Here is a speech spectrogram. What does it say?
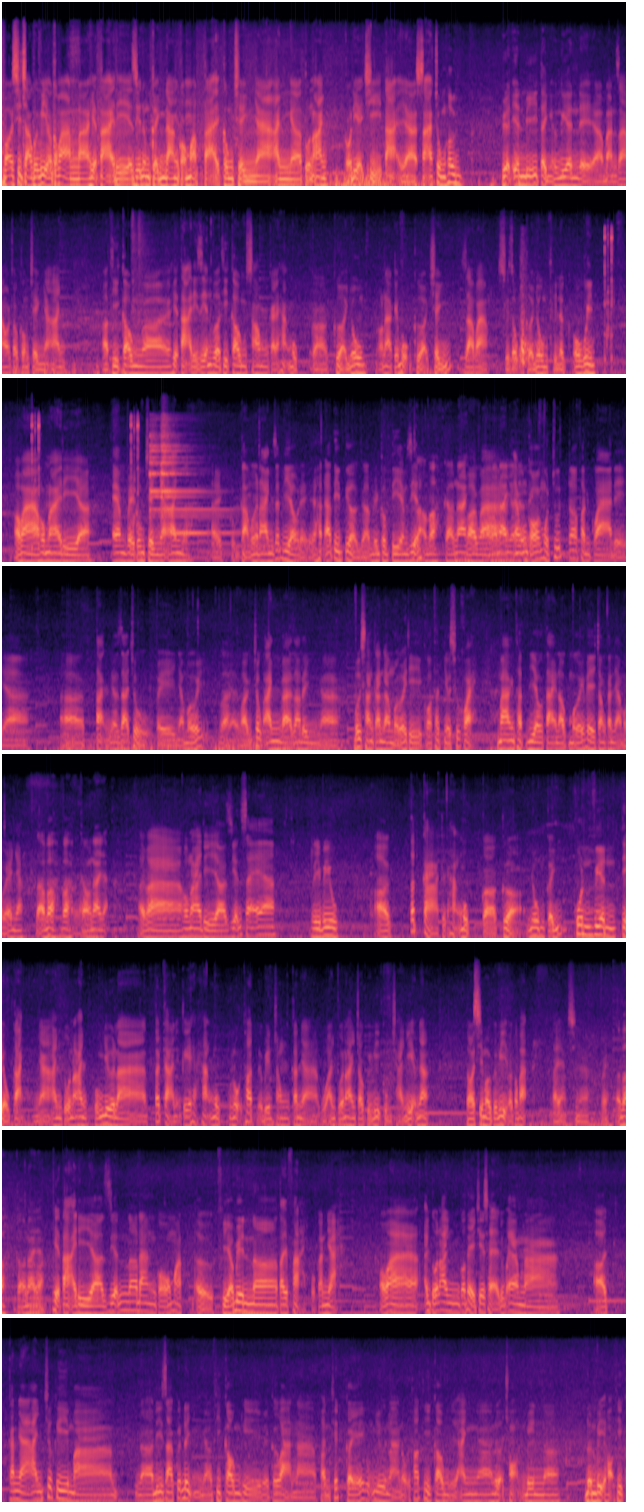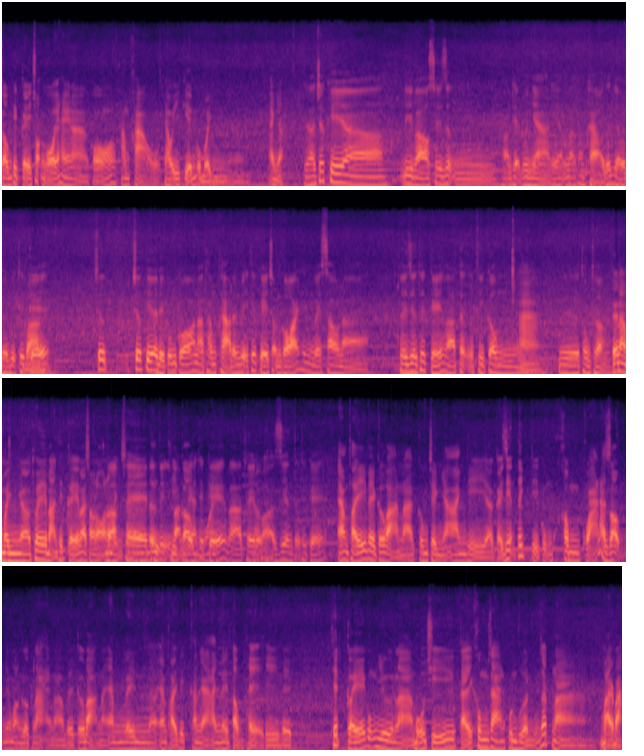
Vâng, xin chào quý vị và các bạn. À, Hiện tại thì Diễn Dung Kính đang có mặt tại công trình nhà anh à, Tuấn Anh có địa chỉ tại à, xã Trung Hưng, huyện Yên Mỹ, tỉnh Hưng Yên để bàn giao cho công trình nhà anh. Thi công à, hiện tại thì Diễn vừa thi công xong cái hạng mục cửa nhôm, đó là cái bộ cửa chính ra vào sử dụng cửa nhôm thủy lực Owin. Đó và hôm nay thì em về công trình nhà anh và đấy, cũng cảm ơn anh rất nhiều để đã tin tưởng bên công ty em diễn. Dạ vâng, cảm ơn anh. Vâng và Cảm ơn anh em cũng có một chút phần quà để uh, tặng cho gia chủ về nhà mới. Vâng. Vâng, chúc anh và gia đình uh, bước sang căn nhà mới thì có thật nhiều sức khỏe, mang thật nhiều tài lộc mới về trong căn nhà mới anh nhé. Dạ vâng, vâng, cảm ơn anh ạ. Đấy, và hôm nay thì uh, diễn sẽ review uh, tất cả các hạng mục uh, cửa nhôm kính, khuôn viên, tiểu cảnh nhà anh Tuấn Anh cũng như là tất cả những cái hạng mục nội thất ở bên trong căn nhà của anh Tuấn Anh cho quý vị cùng trải nghiệm nhá. Rồi xin mời quý vị và các bạn. Đây em xin uh, quay. Dạ vâng, cảm ơn anh ạ. Hiện tại thì uh, Diễn đang có mặt ở phía bên uh, tay phải của căn nhà. Đó và anh Tuấn Anh có thể chia sẻ giúp em là uh, căn nhà anh trước khi mà uh, đi ra quyết định uh, thi công thì về cơ bản là phần thiết kế cũng như là nội thất thi công thì anh uh, lựa chọn bên uh, đơn vị họ thi công thiết kế chọn gói hay là có tham khảo theo ý kiến của mình uh, anh? Thực ra trước khi à, đi vào xây dựng hoàn thiện ngôi nhà thì em đã tham khảo rất nhiều đơn vị thiết Vâng. kế. Trước trước kia thì cũng có là tham khảo đơn vị thiết kế chọn gói, thế nhưng về sau là thuê riêng thiết kế và tự thi công À, như thông thường. tức là mình uh, thuê bản thiết kế và sau đó là Vâng, mình sẽ đơn vị thi bản công vẽ thiết kế và thuê đội Dạ thợ vâng. riêng tự thiết kế. Em thấy về cơ bản là công trình nhà anh thì cái diện tích thì cũng không quá là rộng nhưng mà ngược lại là về cơ bản là em lên em thấy cái căn nhà anh lên tổng thể thì về thiết kế cũng như là bố trí cái không gian khuôn vườn cũng rất là bài bản.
